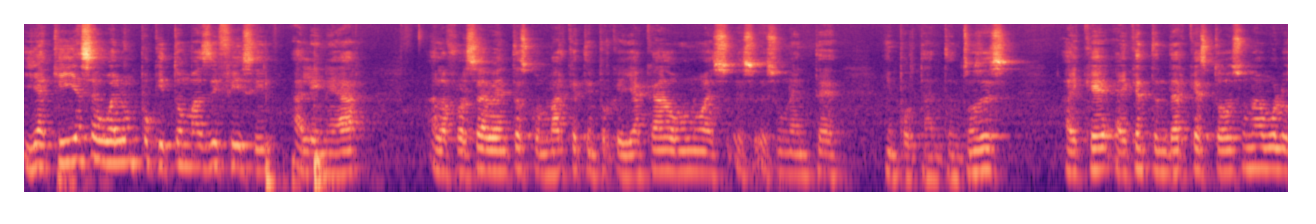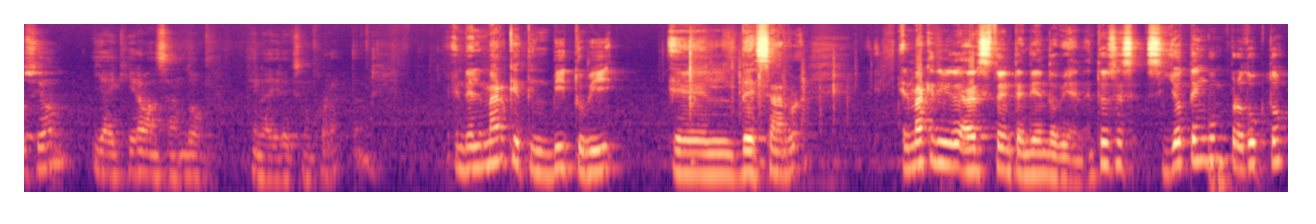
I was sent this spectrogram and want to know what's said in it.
Y aquí ya se vuelve un poquito más difícil alinear a la fuerza de ventas con marketing, porque ya cada uno es, es, es un ente importante. Entonces hay que, hay que entender que esto es una evolución y hay que ir avanzando en la dirección correcta. En el marketing B2B el desarrollo, el marketing, a ver si estoy entendiendo bien. Entonces, si yo tengo un producto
